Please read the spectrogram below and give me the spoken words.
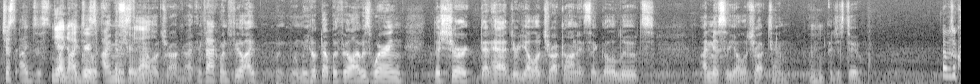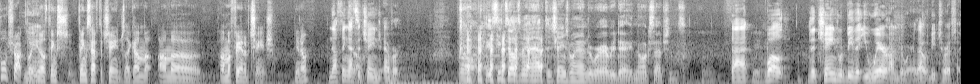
Just I just Yeah, no, I agree just- with- I for missed sure the that. yellow truck. I, in fact, when Phil, I when, when we hooked up with Phil, I was wearing the shirt that had your yellow truck on it. Said "Go Lutz." I miss the yellow truck, Tim. Mm-hmm. I just do. That was a cool truck, but you know, things things have to change. Like I'm a, I'm a I'm a fan of change. You know? Nothing has to change ever. Well, Casey tells me I have to change my underwear every day, no exceptions. That well, the change would be that you wear underwear. That would be terrific.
